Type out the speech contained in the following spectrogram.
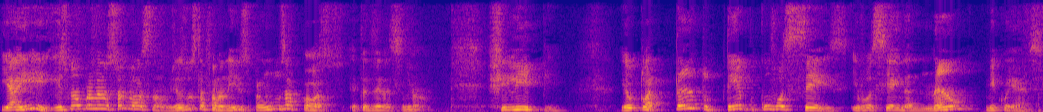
E aí, isso não é um problema só nosso, não. Jesus está falando isso para um dos apóstolos. Ele está dizendo assim: ó, Filipe, eu estou há tanto tempo com vocês e você ainda não me conhece.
